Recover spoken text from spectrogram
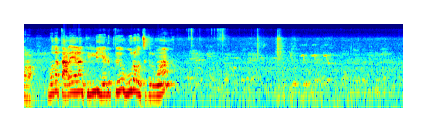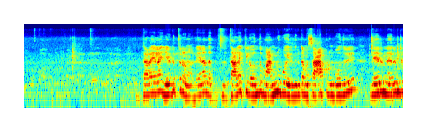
போகிறோம் முத தலையெல்லாம் கிள்ளி எடுத்து ஊற வச்சுக்கிடுவோம் தலையெல்லாம் எடுத்துடணும். இல்லைன்னா அந்த தலைக்கில் வந்து மண் போய் இருந்துக்கிட்டு நம்ம சாப்பிடும்போது நெரு நெருண்டு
